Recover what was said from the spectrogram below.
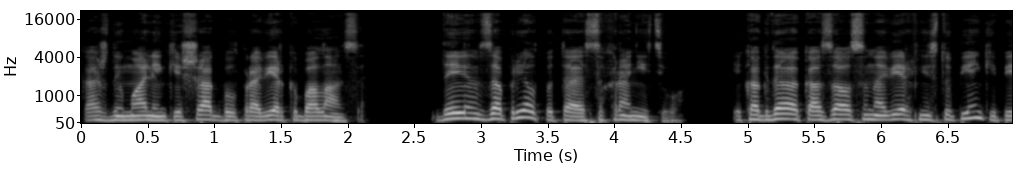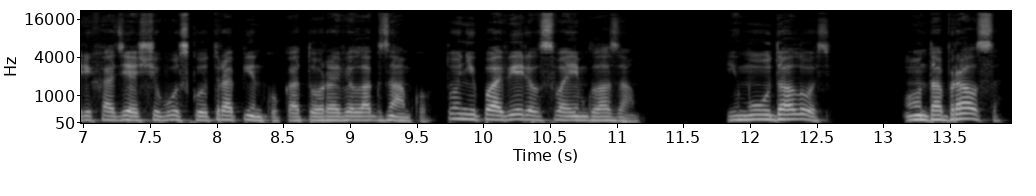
Каждый маленький шаг был проверкой баланса. Дэвин запрел, пытаясь сохранить его. И когда оказался на верхней ступеньке, переходящей в узкую тропинку, которая вела к замку, то не поверил своим глазам. Ему удалось. Он добрался,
